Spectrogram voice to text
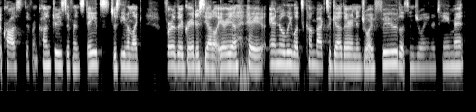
across different countries, different states, just even like for the greater Seattle area, hey, annually, let's come back together and enjoy food. Let's enjoy entertainment.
